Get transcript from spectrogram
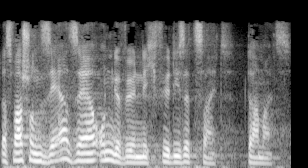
Das war schon sehr, sehr ungewöhnlich für diese Zeit damals.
